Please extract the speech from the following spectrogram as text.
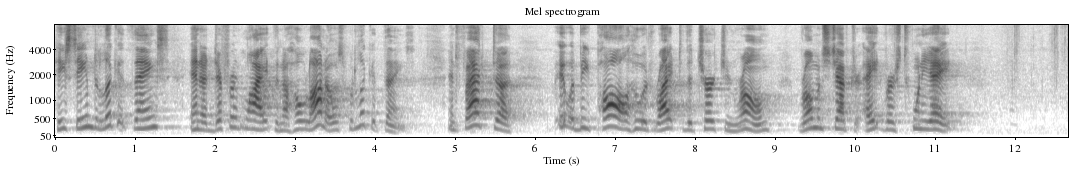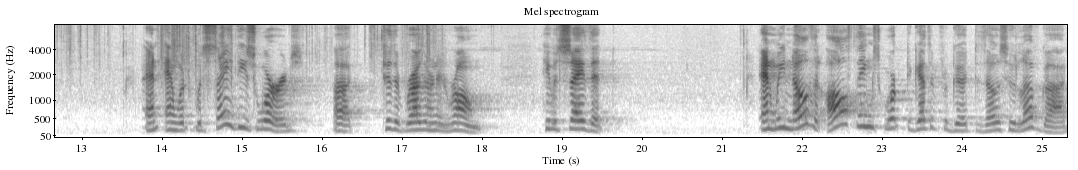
He seemed to look at things in a different light than a whole lot of us would look at things. In fact, uh, it would be Paul who would write to the church in Rome, Romans chapter 8, verse 28, and, and would, would say these words uh, to the brethren in Rome. He would say that, and we know that all things work together for good to those who love God,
